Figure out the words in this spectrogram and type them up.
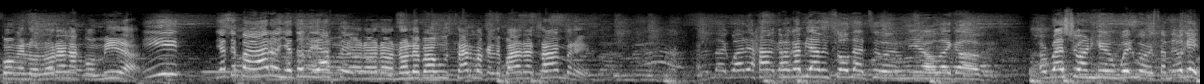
con el olor a la comida. Y ya te pagaron, ya te olvidaste. No, no, no, no les va a gustar lo que les va a dar es hambre. Like, why, how, how come you haven't sold that to him, you know, like a, a restaurant here in Winwood or something? Okay.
